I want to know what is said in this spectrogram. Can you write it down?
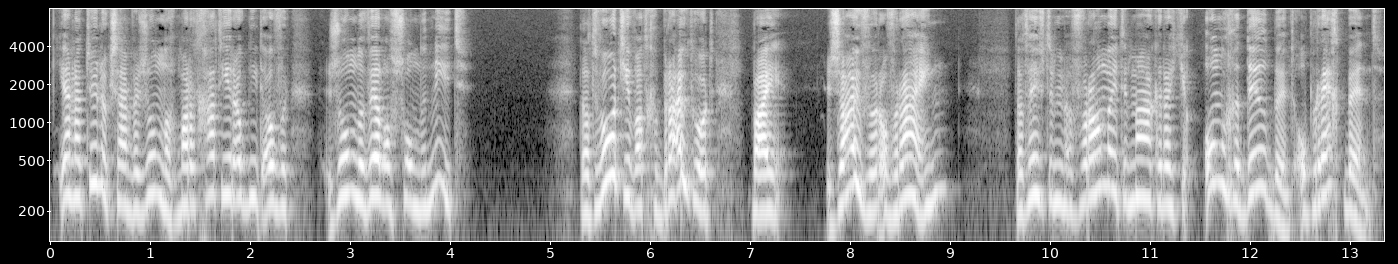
Ja, natuurlijk zijn we zondig, maar het gaat hier ook niet over zonde wel of zonde niet. Dat woordje wat gebruikt wordt bij zuiver of rein, dat heeft er vooral mee te maken dat je ongedeeld bent, oprecht bent.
